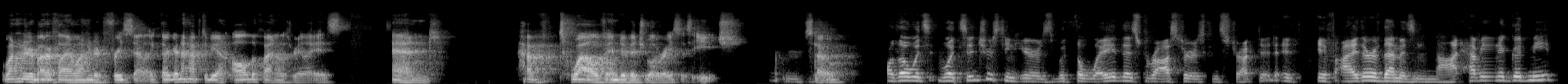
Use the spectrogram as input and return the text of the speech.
100 butterfly and 100 freestyle. Like they're going to have to be on all the finals relays and have 12 individual races each. So, although what's what's interesting here is with the way this roster is constructed, if if either of them is not having a good meet,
